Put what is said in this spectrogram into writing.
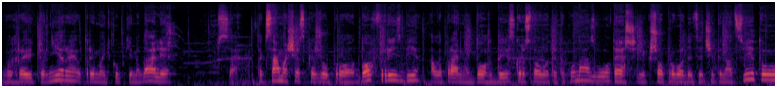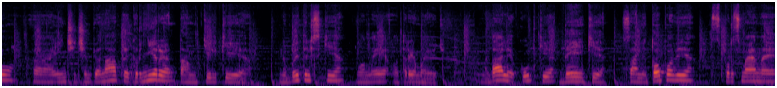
виграють турніри, отримують кубки медалі. Все. Так само ще скажу про Dog Frisbee, але правильно Disc використовувати таку назву. Теж, якщо проводиться чемпіонат світу, е, інші чемпіонати, турніри, там тільки любительські, вони отримують медалі, кубки. Деякі самі топові спортсмени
